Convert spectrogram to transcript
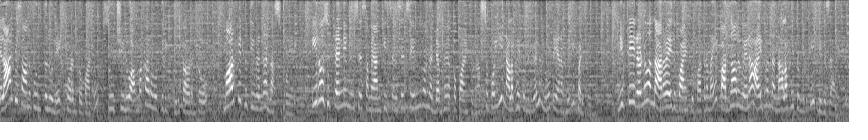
ఎలాంటి సానుకూలతలు లేకపోవడంతో పాటు సూచీలు అమ్మకాల ఒత్తిడికి గురికావడంతో మార్కెట్లు తీవ్రంగా నష్టపోయాయి. ఈ రోజు ట్రెండింగ్ మూసే సమయానికి సెన్సెక్స్ ఎనిమిది వందల డెబ్బై ఒక్క పాయింట్లు నష్టపోయి నలభై తొమ్మిది వేల నూట ఎనభైకి పడిపోయింది. నిఫ్టీ రెండు వందల అరవై ఐదు పాయింట్లు పతనమై పద్నాలుగు వేల ఐదు వందల నలభై తొమ్మిదికి దిగజారింది.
